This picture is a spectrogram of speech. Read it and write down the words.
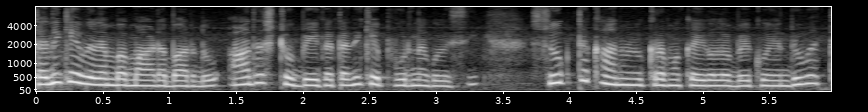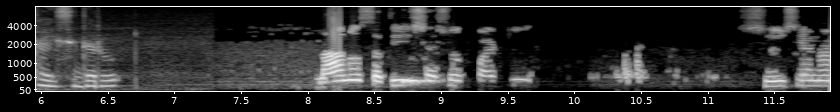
ತನಿಖೆ ವಿಳಂಬ ಮಾಡಬಾರದು. ಆದಷ್ಟು ಬೇಗ ತನಿಖೆ ಪೂರ್ಣಗೊಳಿಸಿ ಸೂಕ್ತ ಕಾನೂನು ಕ್ರಮ ಕೈಗೊಳ್ಳಬೇಕು ಎಂದು ಒತ್ತಾಯಿಸಿದರು. ನಾನು ಸತೀಶ್ ಅಶೋಕ್ ಪಾಟೀಲ್ ಶಿವಸೇನಾ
